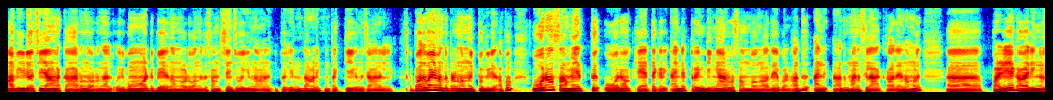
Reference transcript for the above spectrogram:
ആ വീഡിയോ ചെയ്യാനുള്ള കാരണം എന്ന് പറഞ്ഞാൽ ഒരുപാട് പേര് നമ്മളോട് വന്നിട്ട് സംശയം ചോദിക്കുന്നതാണ്. ഇപ്പോൾ എന്താണ് ഇപ്പം പറ്റിയേക്കുന്ന ചാനലിന് അപ്പോൾ അതുമായി ബന്ധപ്പെട്ട് നമ്മളിപ്പോൾ വീഡിയോ അപ്പോൾ ഓരോ സമയത്ത് ഓരോ കാറ്റഗറി അതിന്റെ ട്രെൻഡിങ് ആയുള്ള സംഭവങ്ങൾ അതേപോലെ. അത് അത് മനസ്സിലാക്കാതെ നമ്മൾ പഴയ കാര്യങ്ങൾ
